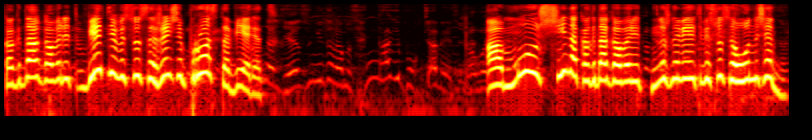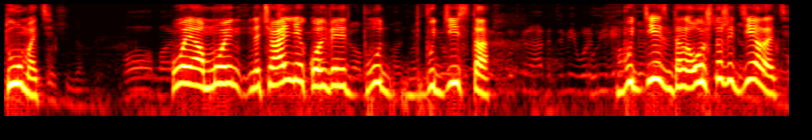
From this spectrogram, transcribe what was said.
Когда говорит, верьте в Иисуса, женщины просто верят. А мужчина, когда говорит, нужно верить в Иисуса, он начинает думать. Ой, а мой начальник, он верит буд буддиста. Буддизм, так, ой, что же делать?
